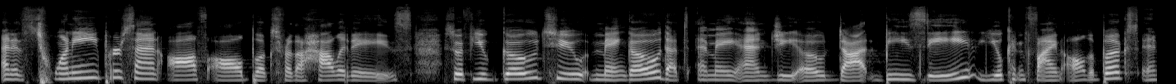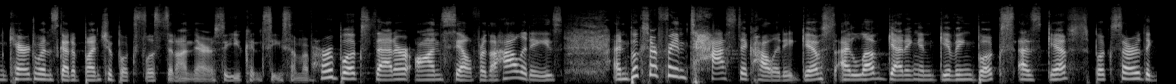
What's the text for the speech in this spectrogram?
And it's 20% off all books for the holidays. So if you go to Mango, that's M A N G O dot B Z, you can find all the books. And Cerridwen's got a bunch of books listed on there. So you can see some of her books that are on sale for the holidays holidays. And books are fantastic holiday gifts. I love getting and giving books as gifts. Books are the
